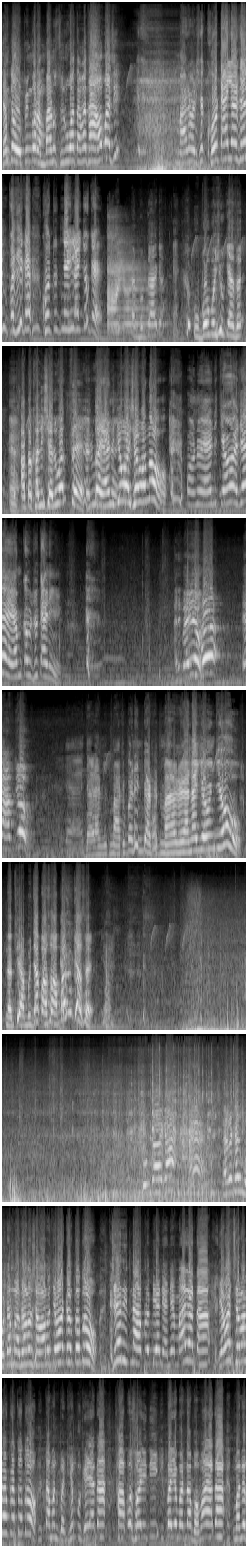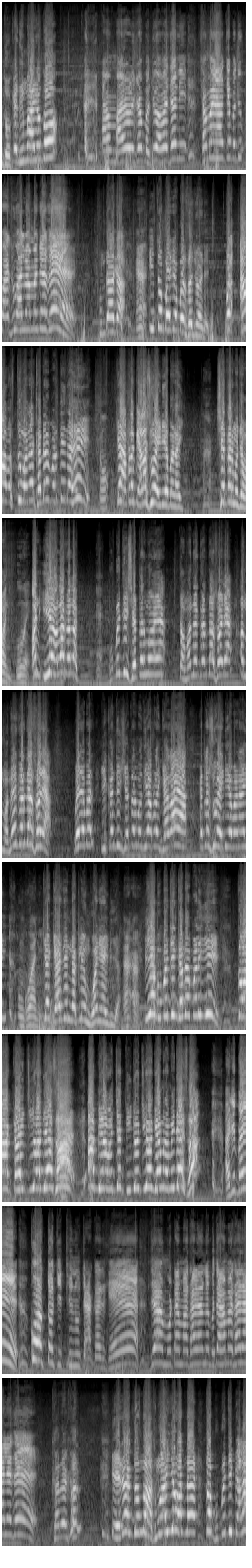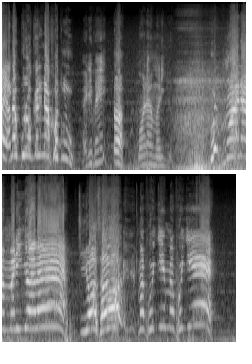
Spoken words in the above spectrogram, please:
જેમ કે ઓપિંગો રમવાનું શરૂઆત હવે થાય આવો પાછી. મારો વર્ષે ખોટ આલ્યો છે ને પછી કે ખોટું જ નહીં લાગ્યું કે? ભૂમતા કે ઊભો ઊભો શું કે છે? આ તો ખાલી શરૂઆત છે. તો એન્ડ કેવો છે ઓનો ઓનો એન્ડ કેવો છે એમ કહું છું તાણી. હરીભાઈ એ આવજો માથું પડીને બેઠો તો મારા એના જેવું ને જેવું. નથી આ બુજા પાછો આપવાનું કે છે? ખરેખર મોટા માથાનો સવાલો જેવા કરતો તો જે રીતના આપણે બેન એને માર્યા હતા એવા સવાલો કરતો તો તમને ભંઠિયમ બુખેડ્યા હતા થાપો છોડી હતી બરાબરના ભમાયા હતા મને ધોકેથી માર્યો તો. આ મારો બધું હવે છે ને સમય આવશે બધું પાછું હાલવા માંડે છે. ફુંદાગા હે. ઈ તો બરાબર છે પણ આ વસ્તુ મને ખબર પડતી નહીં કે આપણે પહેલા શું આઈડિયા બનાવી? ક્ષેત્રમાં જવાની. અને એ અલગ અલગ. ભૂપતજી ક્ષેત્રમાં આયા તમને કરતા સોડ્યા અને મને કરતા સોડ્યા. બરાબર? ઈકનથી ક્ષેત્રમાંથી આપણે ઘેર આયા એટલે શું આઈડિયા બનાવી? ઊંઘવાની. કે ઘેર જઈને નકલી ઊંઘવાની આઈડિયા. એ ભૂપતજી ખબર પડી ગઈ? તો આ કઈ ચિયો દે છે આ બે વચ્ચે ત્રીજો ચિયો ગેમ રમી જાય છે? અરે ભાઈ કોક તો ચિઠ્ઠીનું ચાકર છે. જ્યાં મોટા માથાડાને બધા સારા લે છે. ખરેખર? એનો એકદમ નો હાથમાં આવી ગયો ને તો ભૂપતજી પેલા એને પૂરો કરી નાખો હું અરે ભાઈ હા. મોણા મળી ગયો. મોણા મળી ગયો હવે. ચિયો છે? મફુજી મફુજી.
